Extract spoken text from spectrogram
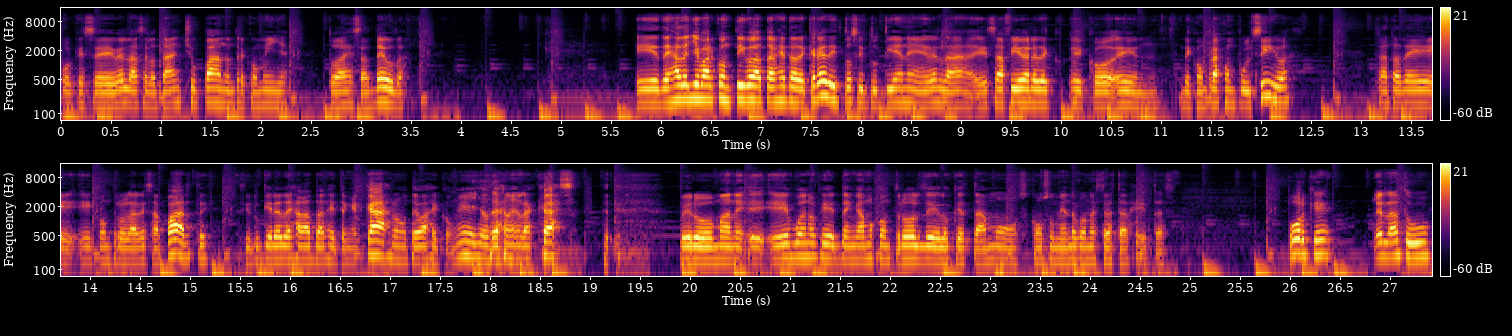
porque se, ¿verdad? se lo están chupando, entre comillas, todas esas deudas. Eh, deja de llevar contigo la tarjeta de crédito si tú tienes ¿verdad? esa fiebre de, eh, de compras compulsivas Trata de eh, controlar esa parte. Si tú quieres dejar la tarjeta en el carro, no te bajes con ella, déjala en la casa. Pero eh, es bueno que tengamos control de lo que estamos consumiendo con nuestras tarjetas. Porque, ¿verdad? Tú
